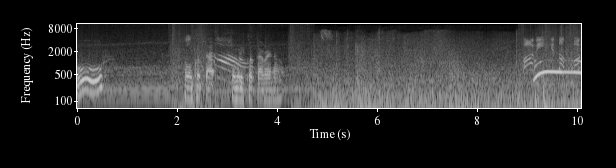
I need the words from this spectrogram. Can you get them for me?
Ooh. Someone clip that. Somebody clip that right now. Bobby, get the fuck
